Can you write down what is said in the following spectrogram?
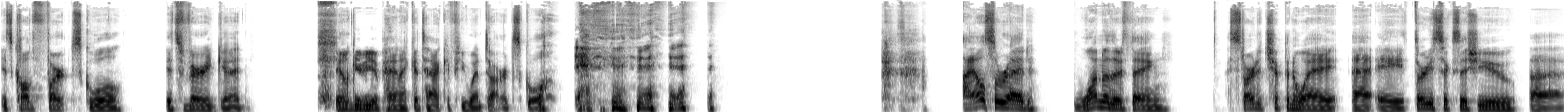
it's called fart school it's very good it'll give you a panic attack if you went to art school i also read one other thing i started chipping away at a 36 issue uh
